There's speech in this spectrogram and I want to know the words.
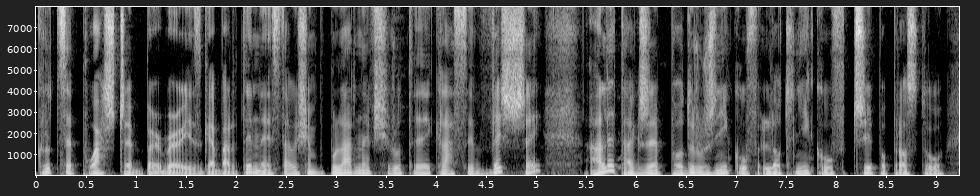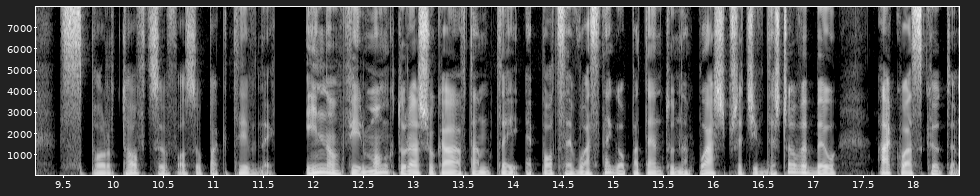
Wkrótce płaszcze Burberry z gabardyny stały się popularne wśród klasy wyższej, ale także podróżników, lotników czy po prostu sportowców, osób aktywnych. Inną firmą, która szukała w tamtej epoce własnego patentu na płaszcz przeciwdeszczowy był Aquascutum.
